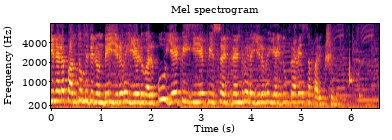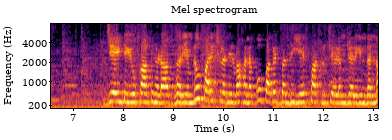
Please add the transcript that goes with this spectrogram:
ఈ నెల పంతొమ్మిది నుండి ఇరవై ఏడు వరకు ఏపీఈఏపీ సెట్ రెండు వేల ఇరవై ఐదు ప్రవేశ పరీక్షలు. జేఎన్టీయు కాకినాడ ఆధ్వర్యంలో పరీక్షల నిర్వహణకు పగడ్బందీ ఏర్పాట్లు చేయడం జరిగిందన్న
